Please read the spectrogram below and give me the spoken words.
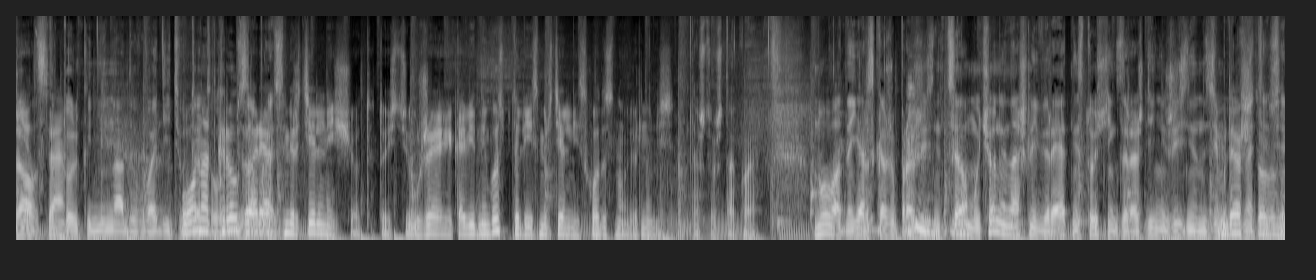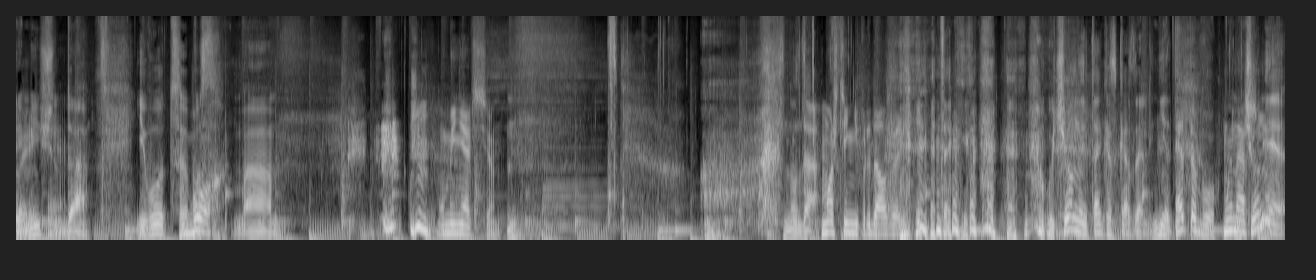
пожалуйста, только не надо вводить вот Он открыл, говорят, смертельный счет. То есть уже и ковидные госпитали и смертельные исходы снова вернулись. Да что ж такое. Ну ладно, я расскажу про жизнь в целом. Ученые нашли вероятный источник зарождения жизни на Земле. Да Знаете, что вы все время говорите. ищут. Да. И вот... э, Бог. а, У меня все. ну да. Можете не продолжать. Ученые так и сказали. Нет. Это Бог. Мы нашли.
